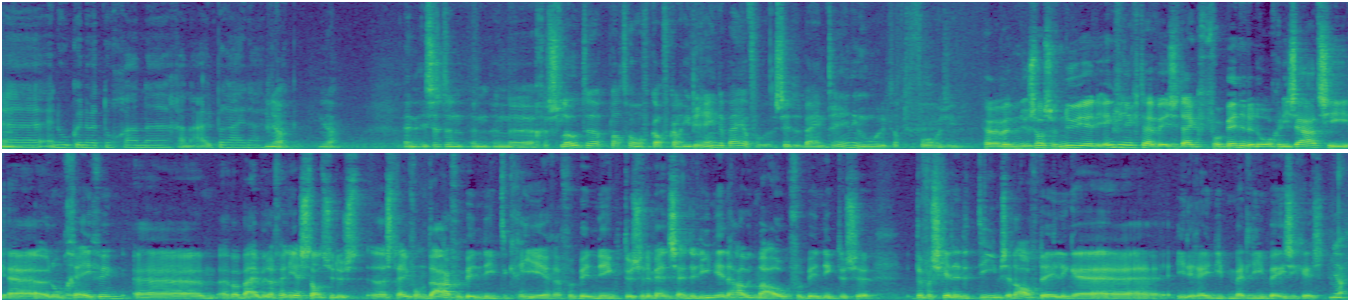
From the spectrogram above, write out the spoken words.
Uh, en hoe kunnen we het nog gaan, uh, gaan uitbreiden eigenlijk. Ja, ja. En is het een, een, een uh, gesloten platform of kan, iedereen erbij? Of zit het bij een training? Hoe moet ik dat voor me zien? we, zoals we het nu ingericht hebben, is het eigenlijk voor binnen een organisatie een omgeving. waarbij we er in eerste instantie dus naar streven om daar verbinding te creëren. Verbinding tussen de mensen en de linie-inhoud, maar ook verbinding tussen de verschillende teams en afdelingen, uh, uh, iedereen die met Lean bezig is. Ja.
